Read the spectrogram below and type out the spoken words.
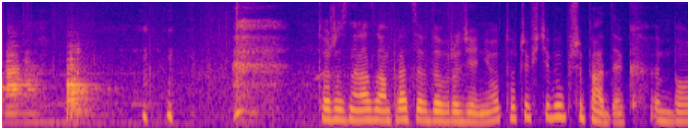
Ja. To, że znalazłam pracę w Dobrodzieniu, to oczywiście był przypadek, bo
